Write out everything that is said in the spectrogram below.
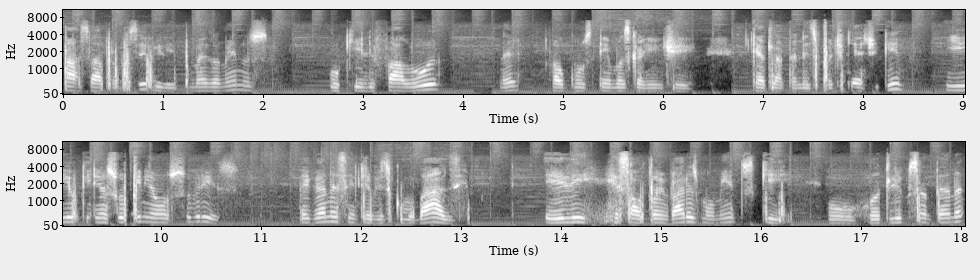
passar para você, Felipe, mais ou menos o que ele falou, né? Alguns temas que a gente quer tratar nesse podcast aqui. E eu queria a sua opinião sobre isso. Pegando essa entrevista como base, ele ressaltou em vários momentos que o Rodrigo Santana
